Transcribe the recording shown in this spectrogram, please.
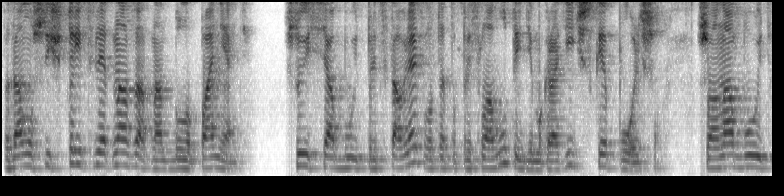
Потому что еще 30 лет назад надо было понять, что из себя будет представлять вот эта пресловутая демократическая Польша. Что она будет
